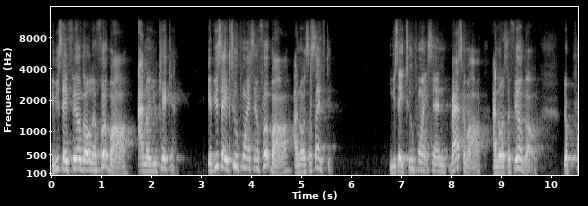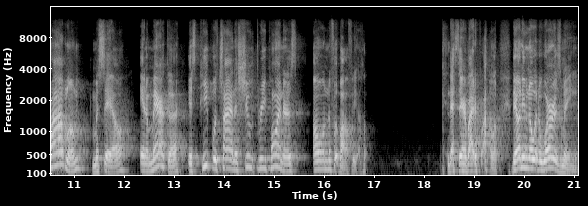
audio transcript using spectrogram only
If you say field goal in football, I know you're kicking. If you say two points in football, I know it's a safety. If you say two points in basketball, I know it's a field goal. The problem, Michelle, in America is people trying to shoot three pointers on the football field. That's everybody's problem. They don't even know what the words mean.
